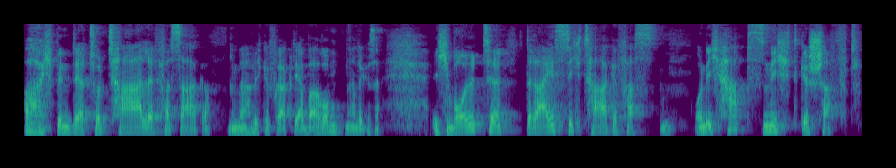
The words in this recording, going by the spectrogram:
oh, ich bin der totale Versager. Und dann habe ich gefragt, ja, warum? dann hat er gesagt, ich wollte 30 Tage fasten und ich hab's nicht geschafft.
